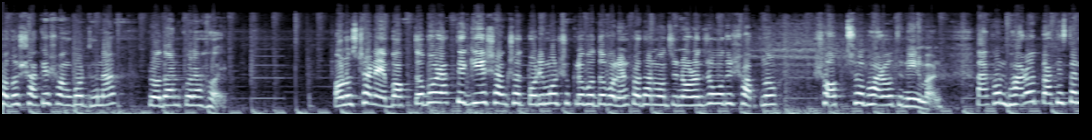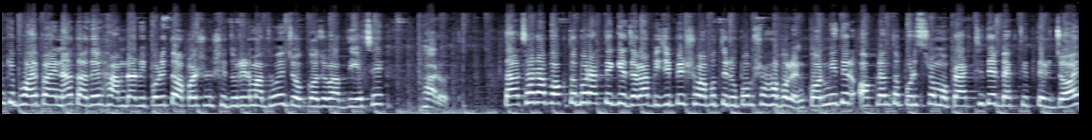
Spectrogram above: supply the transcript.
সদস্যকে সংবর্ধনা প্রদান করা হয়। অনুষ্ঠানে বক্তব্য রাখতে গিয়ে সাংসদ পরিমল শুক্লবৈদ্য বলেন, প্রধানমন্ত্রী নরেন্দ্র মোদীর স্বপ্ন স্বচ্ছ ভারত নির্মাণ। এখন ভারত পাকিস্তানকে ভয় পায় না, তাদের হামলার বিপরীতে অপারেশন সিঁদুরের মাধ্যমে যোগ্য জবাব দিয়েছে ভারত। তাছাড়া বক্তব্য রাখতে গিয়ে জেলা বিজেপির সভাপতি রূপম সাহা বলেন, কর্মীদের অক্লান্ত পরিশ্রম ও প্রার্থীদের ব্যক্তিত্বের জয়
